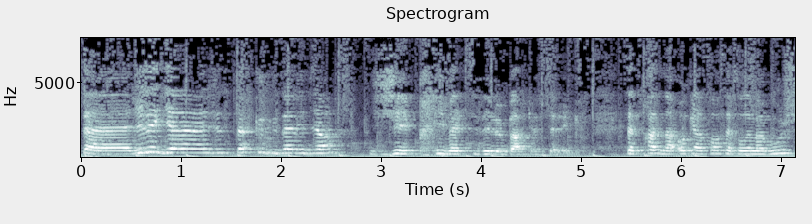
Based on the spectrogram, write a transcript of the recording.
Salut les gars, j'espère que vous allez bien. J'ai privatisé le parc Astérix. Cette phrase n'a aucun sens, elle sort de ma bouche.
